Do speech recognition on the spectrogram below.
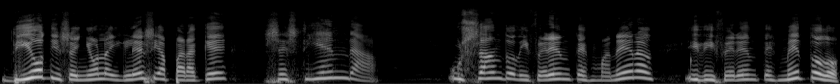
Dios diseñó la iglesia para que se extienda, usando diferentes maneras y diferentes métodos,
